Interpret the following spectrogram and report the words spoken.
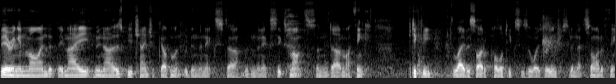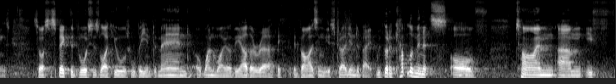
bearing in mind that there may, who knows, be a change of government within the next, uh, within the next six months. And um, I think particularly the Labor side of politics is always very interested in that side of things. So I suspect that voices like yours will be in demand uh, one way or the other uh, advising the Australian debate. We've got a couple of minutes of time um, if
